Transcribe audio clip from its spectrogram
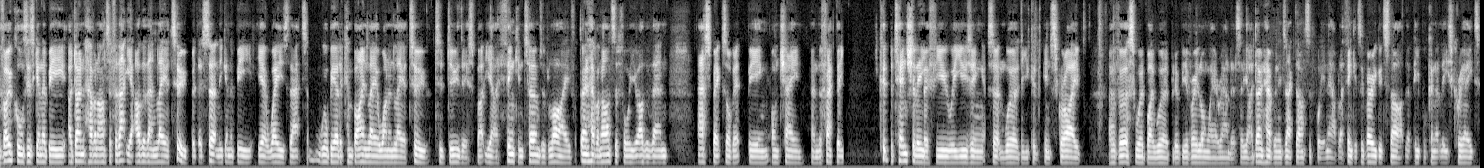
vocals is going to be i don't have an answer for that yet other than layer two but there's certainly going to be yeah ways that we'll be able to combine layer one and layer two to do this but yeah i think in terms of live don't have an answer for you other than aspects of it being on chain and the fact that you could potentially if you were using certain words you could inscribe a verse word by word, but it would be a very long way around it. So yeah, I don't have an exact answer for you now, but I think it's a very good start that people can at least create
